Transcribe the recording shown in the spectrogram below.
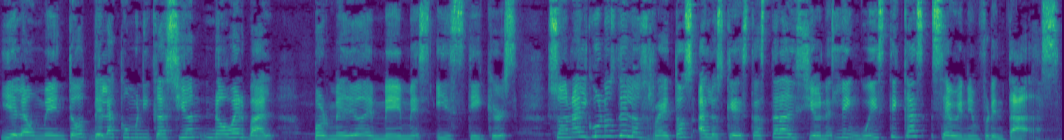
y el aumento de la comunicación no verbal por medio de memes y stickers son algunos de los retos a los que estas tradiciones lingüísticas se ven enfrentadas.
